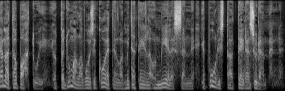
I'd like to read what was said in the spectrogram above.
Tämä tapahtui, jotta Jumala voisi koetella, mitä teillä on mielessänne ja puhdistaa teidän sydämenne.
